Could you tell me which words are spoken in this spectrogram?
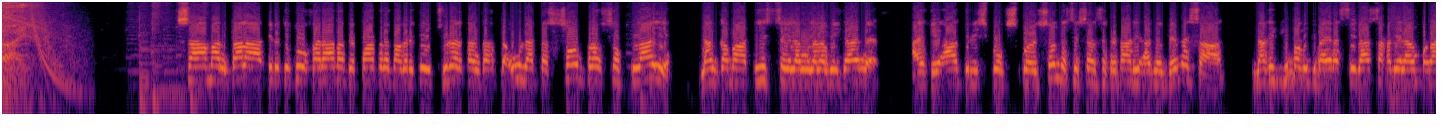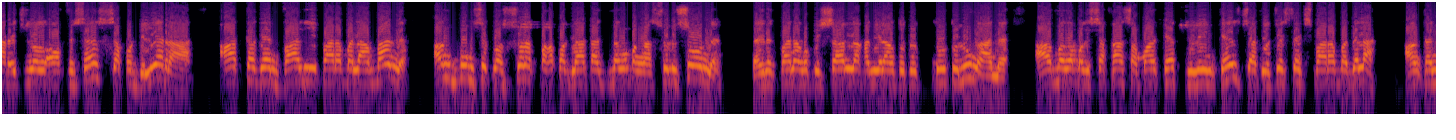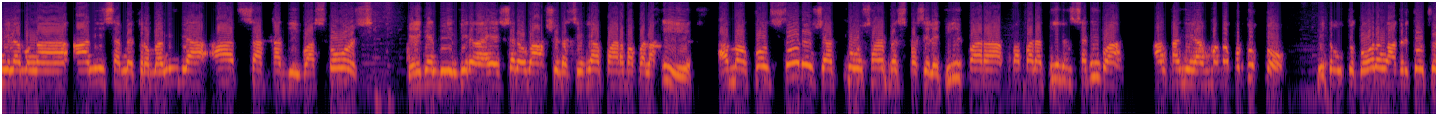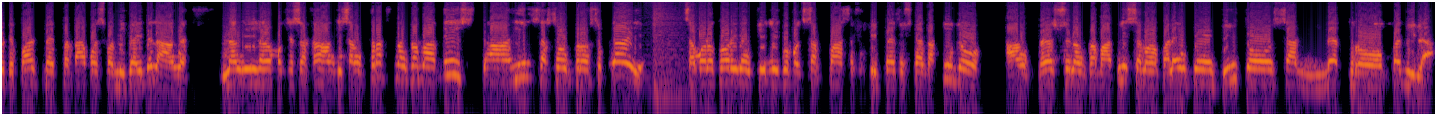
Newsline. Samantala, tinututukan na ng Department of Agriculture tanggap na ulat na sobrang supply ng kamatis sa ilang lalawigan. Ay kay Agri spokesperson na si San Secretary Adel De Mesa, nakikipag-ugnayan na sila sa kanilang mga regional offices sa Cordillera at Cagayan Valley para malaman ang buong sitwasyon at makapaglatag ng mga solusyon. Dahil pa ng opisyal na kanilang tutu- tutulungan ang mga magsaka sa market, linkage at logistics para madala ang kanilang mga ani sa Metro Manila at sa Kadiwa stores. Binigyan din din ng ahensya na umaaksyon na sila para mapalaki ang mga cold storage at post-harvest facility para mapanatiling sa diwa ang kanilang mga produkto. Itong tugon ng Agriculture Department matapos pamigay na lang ng ilang magsasaka ang isang truck ng kamatis dahil sa sobrang supply. Sa monitoring ng kili bumagsak pa sa 50 pesos kada kilo ang presyo ng kamatis sa mga palengke dito sa Metro Manila.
